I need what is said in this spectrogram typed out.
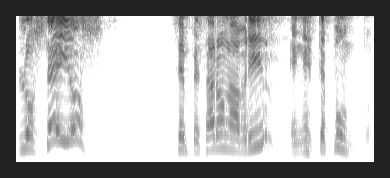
Los sellos se empezaron a abrir en este punto.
